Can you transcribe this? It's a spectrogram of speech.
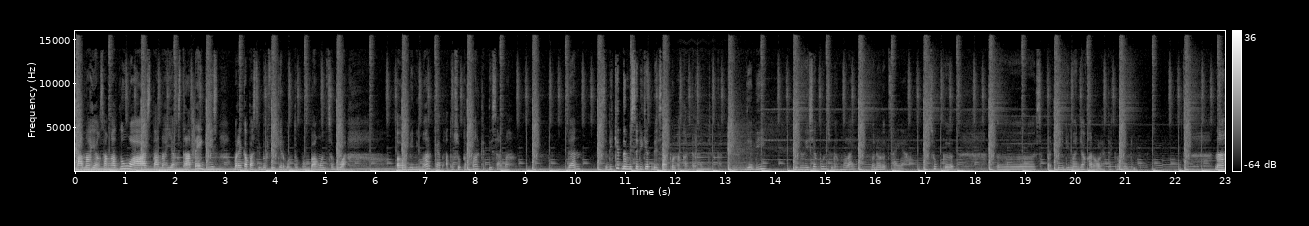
tanah yang sangat luas, tanah yang strategis, mereka pasti berpikir untuk membangun sebuah uh, minimarket atau supermarket di sana. Dan sedikit demi sedikit desa pun akan terhancurkan. Jadi Indonesia pun sudah mulai menurut saya masuk ke uh, seperti dimanjakan oleh teknologi. Nah,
